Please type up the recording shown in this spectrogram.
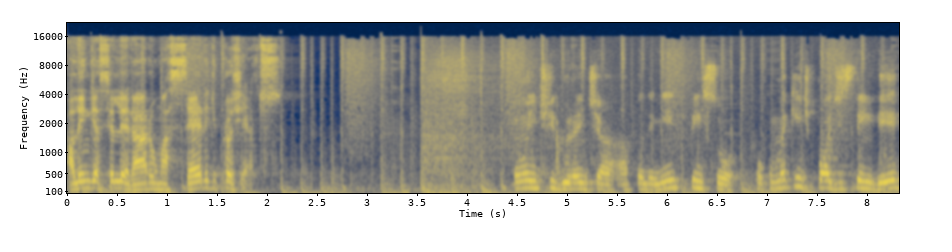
além de acelerar uma série de projetos. Então a gente, durante a, a pandemia, a gente pensou, como é que a gente pode estender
